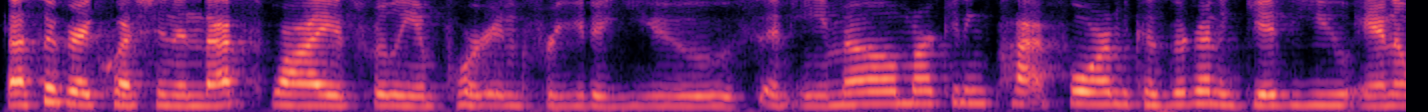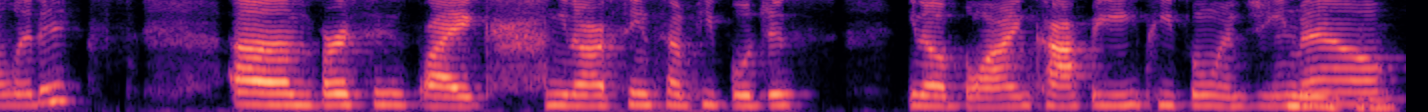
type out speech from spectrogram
that's a great question. And that's why it's really important for you to use an email marketing platform because they're going to give you analytics um, versus, like, you know, I've seen some people just, you know, blind copy people in Gmail. Mm-hmm.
